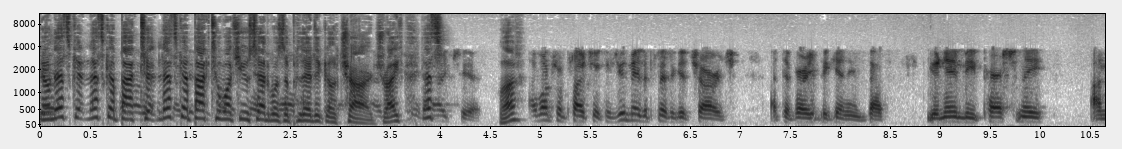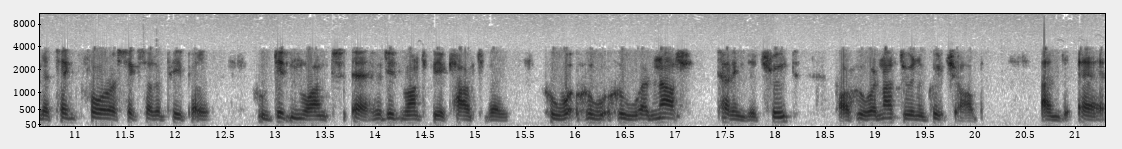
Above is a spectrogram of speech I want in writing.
Now, let's get let's get back to let's get back to what you said was a political charge, right? Let's. What? I want to reply to you because you made a political charge at the very beginning that you named me personally, and I think four or six other people who didn't want uh, who didn't want to be accountable, who who who were not telling the truth, or who were not doing a good job, and. Uh,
